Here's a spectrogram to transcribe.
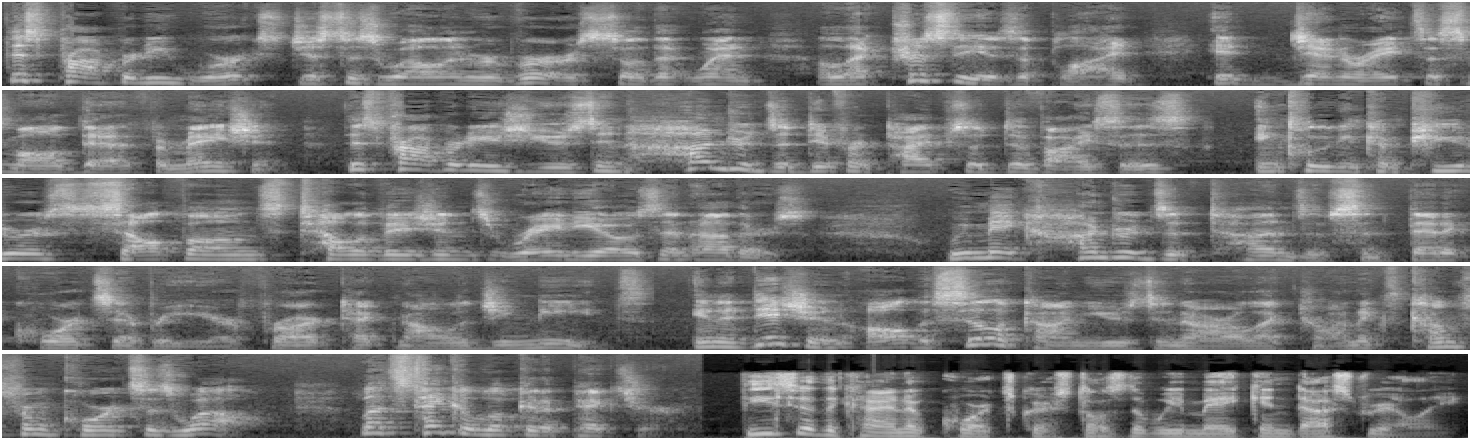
This property works just as well in reverse so that when electricity is applied, it generates a small deformation. This property is used in hundreds of different types of devices, including computers, cell phones, televisions, radios, and others. We make hundreds of tons of synthetic quartz every year for our technology needs. In addition, all the silicon used in our electronics comes from quartz as well. Let's take a look at a picture. These are the kind of quartz crystals that we make industrially.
